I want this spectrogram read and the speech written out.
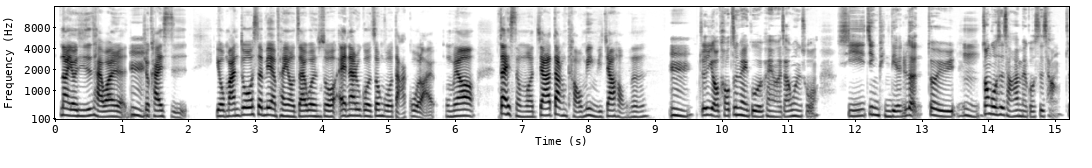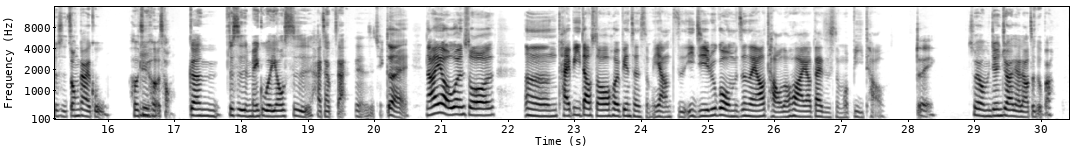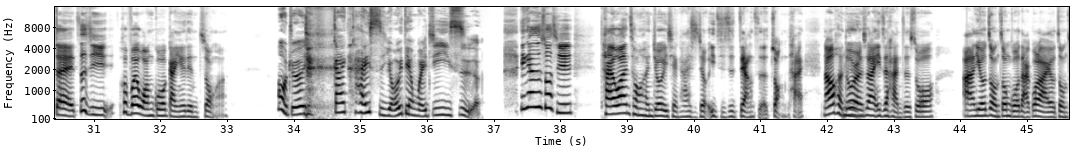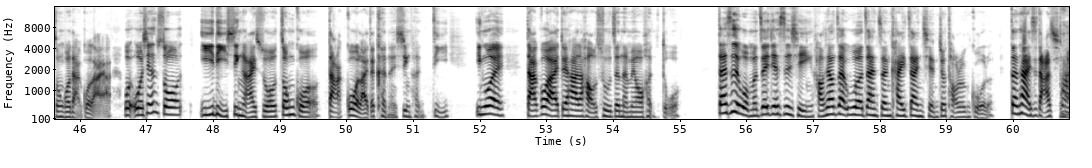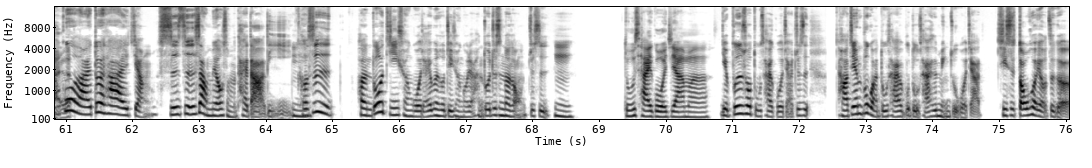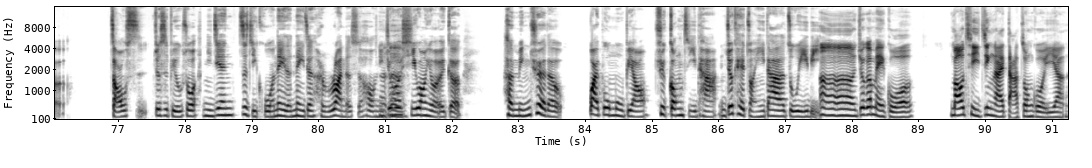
那尤其是台湾人，就开始有蛮多身边的朋友在问说：“哎、嗯，那如果中国打过来，我们要带什么家当逃命比较好呢？”嗯，就是有投资美股的朋友也在问说，习近平连任对于嗯中国市场和美国市场，就是中概股何去何从，嗯、跟就是美股的优势还在不在这件事情。对，然后也有问说，嗯，台币到时候会变成什么样子，以及如果我们真的要逃的话，要带着什么币逃？对，所以我们今天就要聊聊这个吧。对，这集会不会亡国感有点重啊？那我觉得该 开始有一点危机意识了，应该是说其实。台湾从很久以前开始就一直是这样子的状态，然后很多人虽然一直喊着说、嗯、啊，有种中国打过来，有种中国打过来啊，我我先说以理性来说，中国打过来的可能性很低，因为打过来对他的好处真的没有很多。但是我们这件事情好像在乌俄战争开战前就讨论过了，但他还是打起来了。打过来对他来讲，实质上没有什么太大的利益，嗯、可是。很多集权国家，也不能说集权国家，很多就是那种就是嗯，独裁国家吗？也不是说独裁国家，就是好，今天不管独裁不独裁还是民主国家，其实都会有这个招式，就是比如说你今天自己国内的内政很乱的时候，你就会希望有一个很明确的外部目标去攻击它，你就可以转移大家的注意力。嗯嗯嗯，就跟美国毛起进来打中国一样。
